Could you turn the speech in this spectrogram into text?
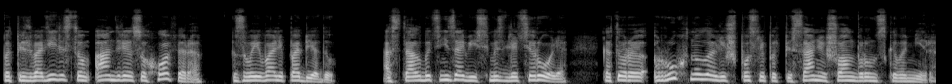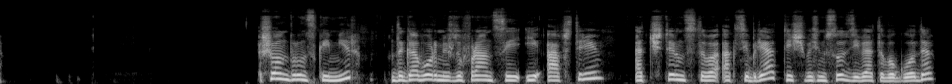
под предводительством Андреаса Хофера завоевали победу а стало быть независимость для Тироля, которая рухнула лишь после подписания Шонбрунского мира. Шонбрунский мир – договор между Францией и Австрией от 14 октября 1809 года,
